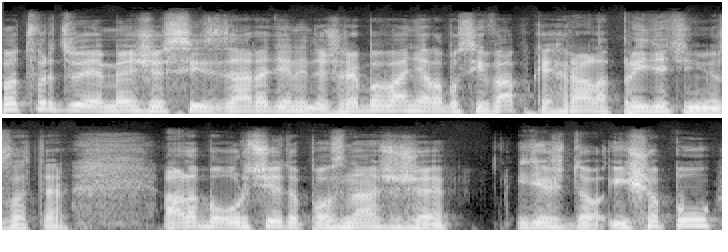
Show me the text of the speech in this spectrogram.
potvrdzujeme, že si zaradený do žrebovania, alebo si v apke hral a príde ti newsletter. Alebo určite to poznáš, že ideš do e-shopu,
